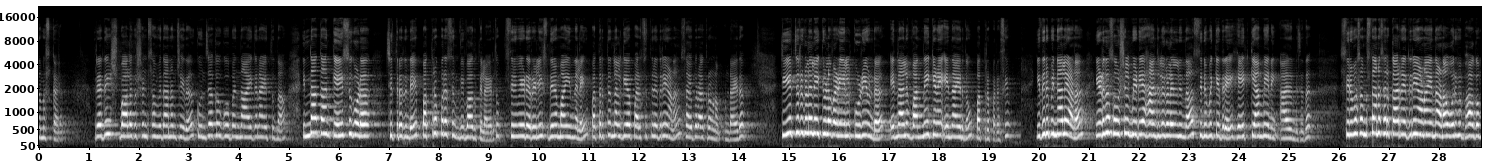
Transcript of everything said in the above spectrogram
നമസ്കാരം. രതീഷ് ബാലകൃഷ്ണൻ സംവിധാനം ചെയ്ത് കുഞ്ചാക്കോ ഗോപൻ നായകനായെത്തുന്ന ഇന്നാ താൻ കേസുകോട് ചിത്രത്തിന്റെ പത്രപരസ്യം വിവാദത്തിലായിരുന്നു. സിനിമയുടെ റിലീസ് ദിനമായി ഇന്നലെ പത്രത്തിൽ നൽകിയ പരസ്യത്തിനെതിരെയാണ് സൈബർ ആക്രമണം ഉണ്ടായത്. തിയേറ്ററുകളിലേക്കുള്ള വഴിയിൽ കുഴിയുണ്ട് എന്നാലും വന്നേക്കണേ എന്നായിരുന്നു പത്രപരസ്യം. ഇതിനു പിന്നാലെയാണ് ഇടത് സോഷ്യൽ മീഡിയ ഹാൻഡിലുകളിൽ നിന്ന് സിനിമയ്ക്കെതിരെ ഹേറ്റ് ക്യാമ്പയിനിങ് ആരംഭിച്ചത്. സിനിമ സംസ്ഥാന സർക്കാരിനെതിരെയാണ് എന്നാണ് ഒരു വിഭാഗം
